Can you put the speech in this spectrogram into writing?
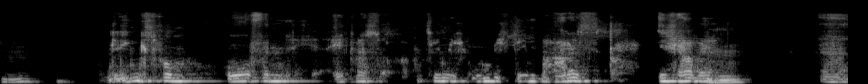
Mhm links vom Ofen etwas ziemlich Unbestimmbares. Ich habe mhm. äh,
